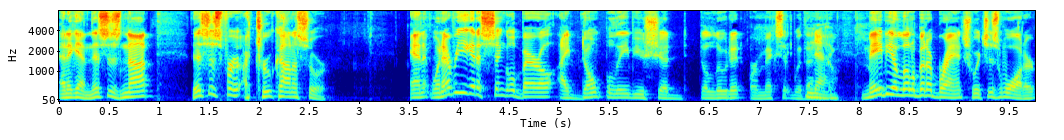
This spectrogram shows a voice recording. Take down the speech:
And again, this is not this is for a true connoisseur. And whenever you get a single barrel, I don't believe you should dilute it or mix it with No. anything. Maybe a little bit of branch, which is water,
